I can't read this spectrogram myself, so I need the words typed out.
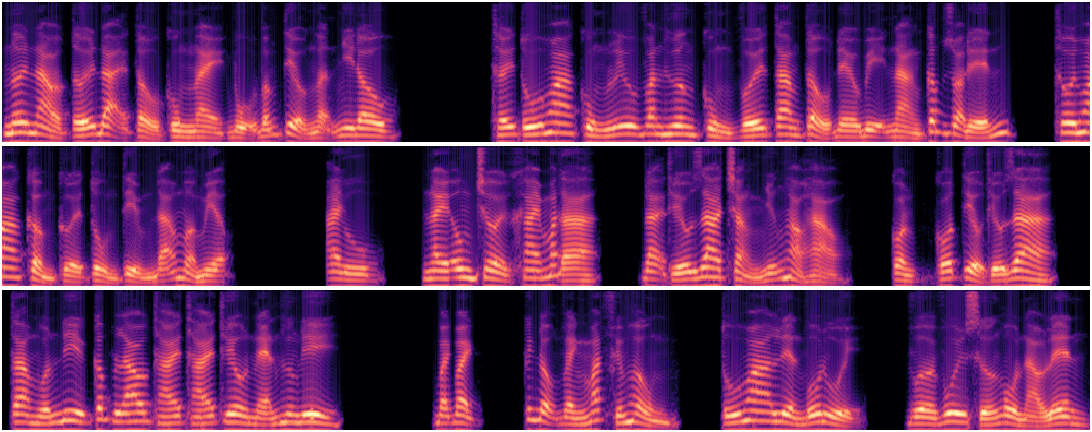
nơi nào tới đại tẩu cùng này bụi bấm tiểu ngận nhi đâu. Thấy Tú Hoa cùng Lưu Văn Hương cùng với Tam Tẩu đều bị nàng cấp dọa đến, thôi Hoa cẩm cười tủm tỉm đã mở miệng. Ai u, này ông trời khai mắt ta, đại thiếu gia chẳng những hảo hảo, còn có tiểu thiếu gia, ta muốn đi cấp lao thái thái thiêu nén hương đi. Bạch bạch, kích động vành mắt phím hồng, Tú Hoa liền vô đuổi, vừa vui sướng ồn ào lên.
